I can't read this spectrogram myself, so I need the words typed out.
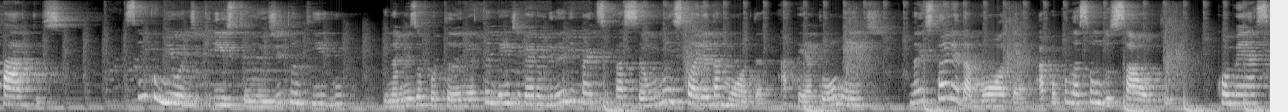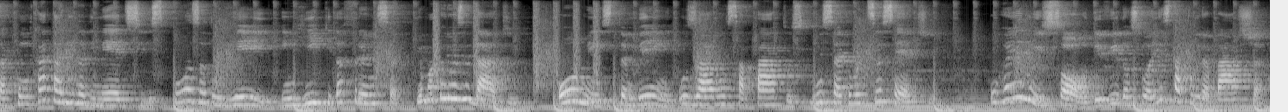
Sapatos. 5000 a.C. no Egito Antigo e na Mesopotâmia também tiveram grande participação na história da moda, até atualmente. Na história da moda, a população do salto começa com Catarina de Médici, esposa do rei Henrique da França. E uma curiosidade, homens também usavam sapatos no século 17. O rei Luís Sol, devido à sua estatura baixa,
